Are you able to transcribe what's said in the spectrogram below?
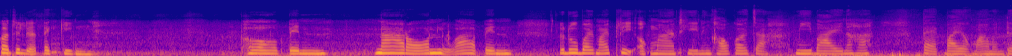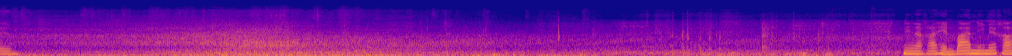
ก็จะเหลือแต่กิ่ง พอเป็นหน้าร้อนหรือว่าเป็นฤดูใบไม้ผลิออกมาทีนึงเขาก็จะมีใบนะคะ แตกใบออกมาเหมือนเดิม นี่นะคะ เห็นบ้านนี้ไหมคะ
